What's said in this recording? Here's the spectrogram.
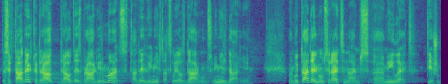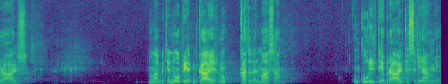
Tas ir tādēļ, ka draudzēs brāļu ir maz. Tādēļ viņi ir tāds liels dārgums, viņi ir dārgie. Varbūt tādēļ mums ir aicinājums mīlēt tieši brāļus. Nu, labi, bet ja nopietni, kā ir, nu, kā tad ar māsām? Un kur ir tie brāļi, kas ir jāmīl?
